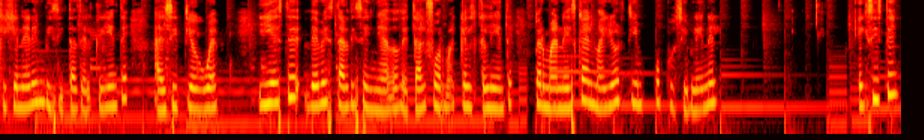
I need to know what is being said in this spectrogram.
que generen visitas del cliente al sitio web y este debe estar diseñado de tal forma que el cliente permanezca el mayor tiempo posible en él. Existen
